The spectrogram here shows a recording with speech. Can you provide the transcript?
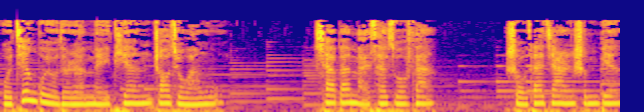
我见过有的人每天朝九晚五，下班买菜做饭，守在家人身边，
